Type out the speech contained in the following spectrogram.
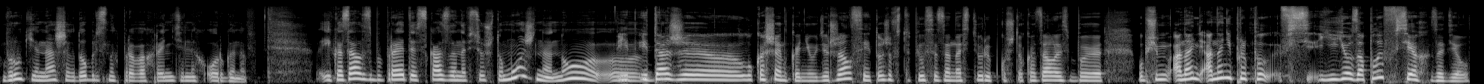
в руки наших доблестных правоохранительных органов. И, казалось бы, про это сказано все, что можно, но... И, и даже Лукашенко не удержался и тоже вступился за Настю Рыбку, что, казалось бы... В общем, она, она не пропл... ее заплыв всех задел.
